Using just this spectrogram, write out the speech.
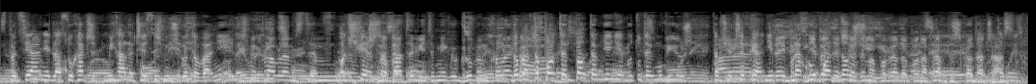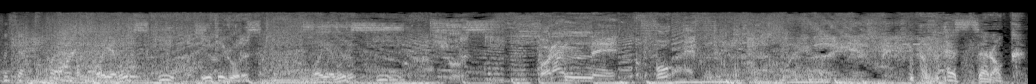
Specjalnie dla słuchaczy. Michale, czy jesteśmy przygotowani? Mieliśmy problem z tym odświeżowatym i tym jego grubym kolegą. Dobra, to potem, potem, nie, nie, bo tutaj mówi już, tam się czepia, nie braku nie będę ci o tym opowiadał, bo naprawdę szkoda czasu. Wojewódzki i figurski. Wojewódzki figurski. Poranny WF. W SC Rock.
